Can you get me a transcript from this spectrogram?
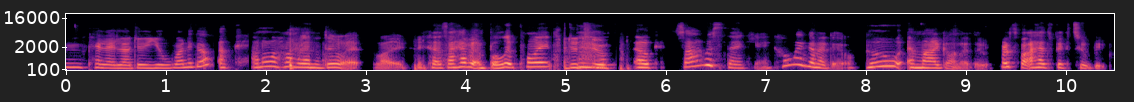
mm, Okay, Laila, do you want to go? okay. I don't know how I'm gonna do it. Like because I have it in bullet point. I do too. Okay, so I was thinking, who am I gonna do? Who am I gonna do? First of all, I had to pick two people.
